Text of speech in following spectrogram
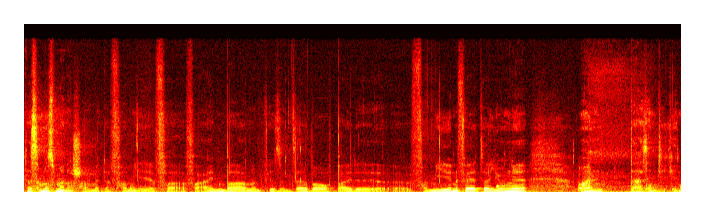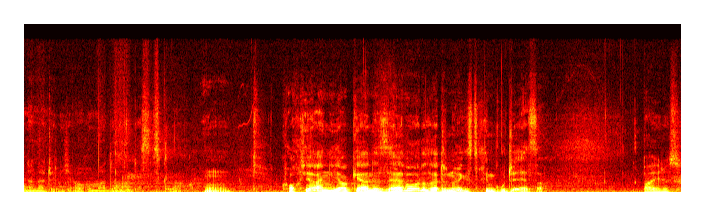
das muss man dann schon mit der Familie ver vereinbaren und wir sind selber auch beide äh, Familienväter, Junge und da sind die Kinder natürlich auch immer da, das ist klar. Kocht ihr eigentlich auch gerne selber oder seid ihr nur extrem gute Esser? Beides.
